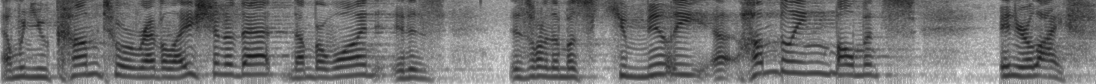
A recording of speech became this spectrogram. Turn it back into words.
And when you come to a revelation of that, number one, it is this is one of the most humili- uh, humbling moments in your life.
